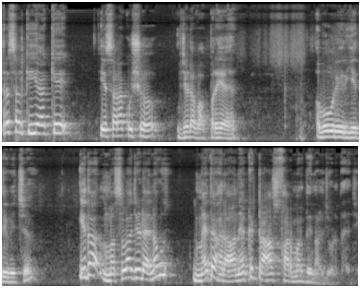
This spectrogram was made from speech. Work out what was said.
ਦਰਅਸਲ ਕੀ ਆ ਕਿ ਇਹ ਸਾਰਾ ਕੁਝ ਜਿਹੜਾ ਵਾਪਰਿਆ ਹੈ ਅਬੋਰ ਏਰੀਏ ਦੇ ਵਿੱਚ ਇਹਦਾ ਮਸਲਾ ਜਿਹੜਾ ਹੈ ਨਾ ਉਹ ਮੈਂ ਤਾਂ ਹੈਰਾਨ ਆ ਕਿ ਟਰਾਂਸਫਾਰਮਰ ਦੇ ਨਾਲ ਜੁੜਦਾ ਹੈ ਜੀ।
